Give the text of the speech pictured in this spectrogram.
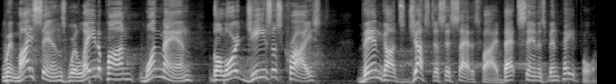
when my sins were laid upon one man, the Lord Jesus Christ, then God's justice is satisfied. That sin has been paid for.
